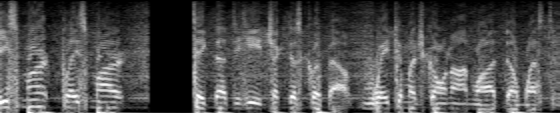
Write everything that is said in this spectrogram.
Be smart, play smart, take that to heat. Check this clip out. Way too much going on while I film Weston.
